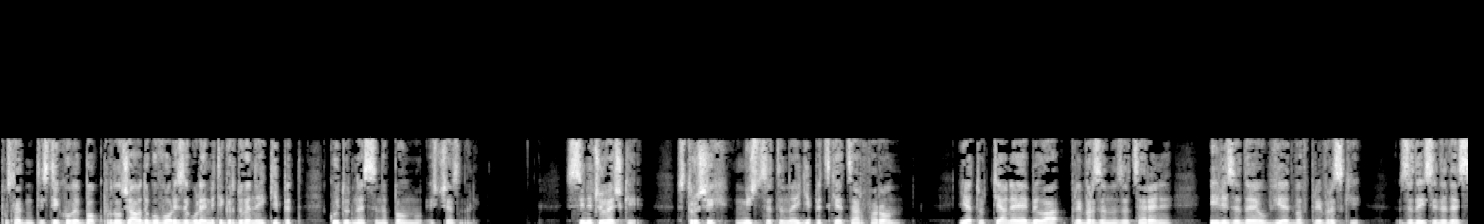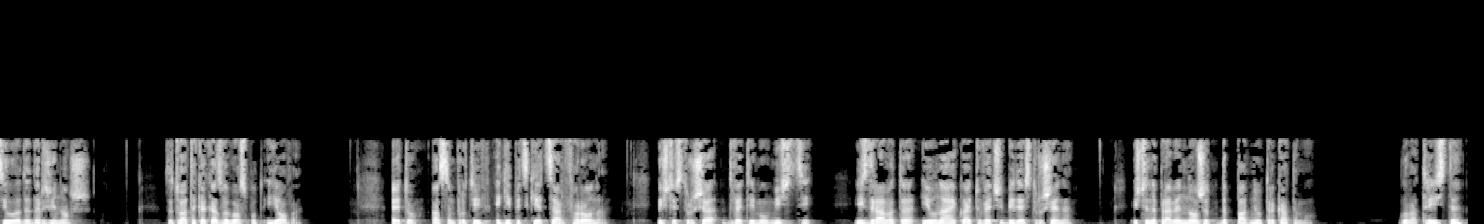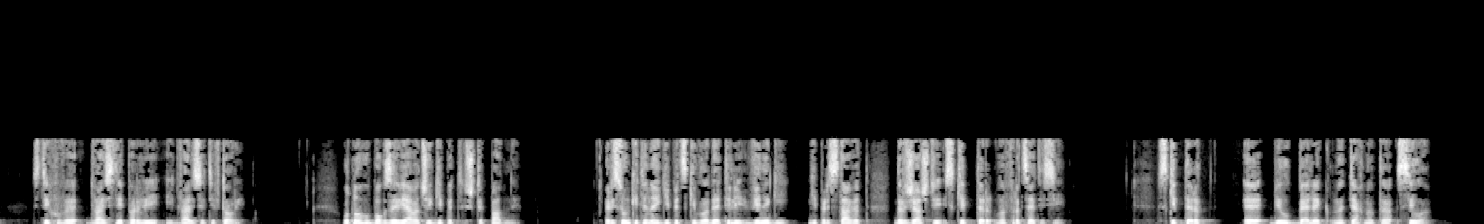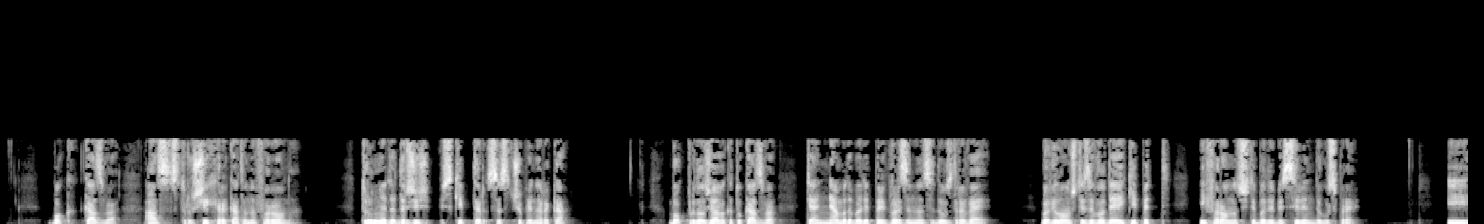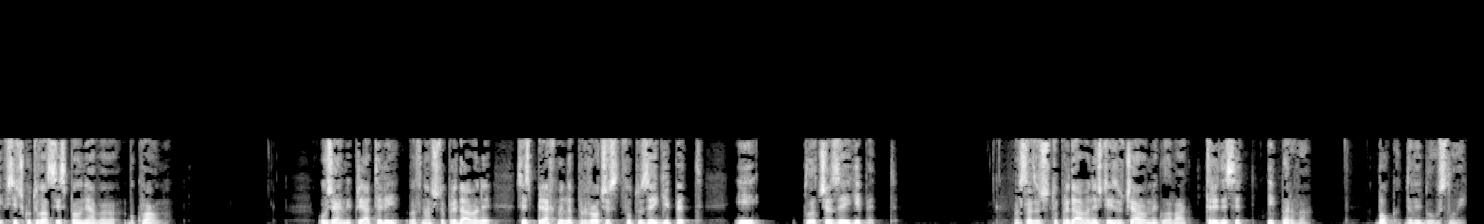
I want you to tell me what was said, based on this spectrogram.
последните стихове Бог продължава да говори за големите градове на Египет, които днес са напълно изчезнали. Сине човешки, струших мишцата на египетския цар Фарон, и ето тя не е била превързана за царене, или за да я обвият в превръзки, за да й се даде сила да държи нож. Затова така казва Господ Иова. Ето, аз съм против египетския цар Фарона и ще струша двете му мишци, и здравата, и оная, която вече биде струшена, и ще направя ножът да падне от ръката му. Глава 30, стихове 21 и 22. Отново Бог заявява, че Египет ще падне. Рисунките на египетски владетели винаги ги представят държащи скиптър в ръцете си. Скиптерът е бил белег на тяхната сила. Бог казва, аз струших ръката на фараона. Трудно е да държиш скиптър с чупена ръка. Бог продължава като казва, тя няма да бъде превързана, за да оздравее. Вавилон ще завладее Египет и фараонът ще бъде безсилен да го спре. И всичко това се изпълнява буквално. Уважаеми приятели, в нашето предаване се спряхме на пророчеството за Египет и плача за Египет. В следващото предаване ще изучаваме глава 31. Бог да ви благослови!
